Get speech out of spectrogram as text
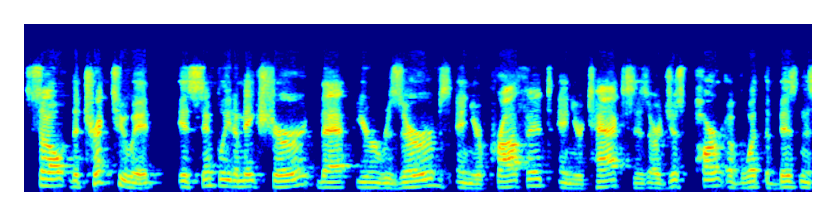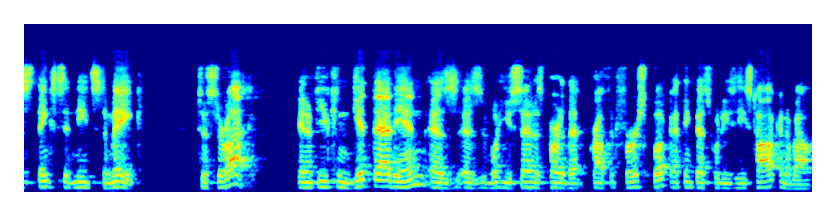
So the trick to it is simply to make sure that your reserves and your profit and your taxes are just part of what the business thinks it needs to make to survive. And if you can get that in as as what you said as part of that profit first book, I think that's what he's, he's talking about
